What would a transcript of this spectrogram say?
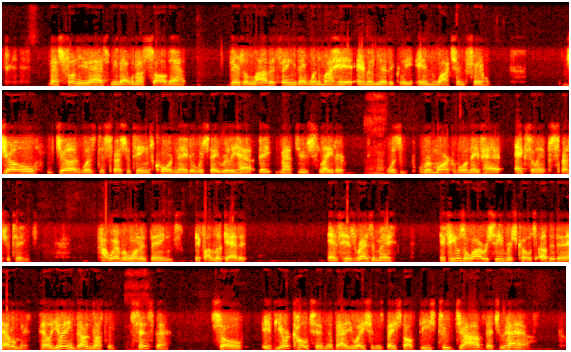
That's funny you asked me that when I saw that. There's a lot of things that went in my head analytically in watching film. Joe Judge was the special teams coordinator, which they really have. They Matthew Slater mm-hmm. was remarkable, and they've had excellent special teams. However, one of the things, if I look at it as his resume, if he was a wide receivers coach other than Edelman, hell, you ain't done nothing since that. So if your coaching evaluation is based off these two jobs that you have,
